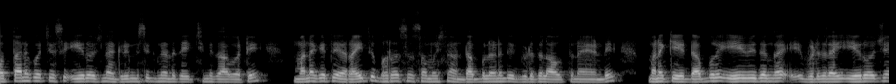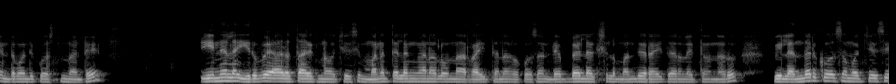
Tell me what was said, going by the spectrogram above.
మొత్తానికి వచ్చేసి ఈ రోజున గ్రీన్ సిగ్నల్ అయితే ఇచ్చింది కాబట్టి మనకైతే రైతు భరోసా సంబంధించిన డబ్బులు అనేది విడుదల అవుతున్నాయండి. మనకి డబ్బులు ఏ విధంగా విడుదలయ్యి ఏ రోజు ఎంతమందికి వస్తుందంటే ఈ నెల ఇరవై ఆరో తారీఖున వచ్చేసి మన తెలంగాణలో ఉన్న రైతన్నల కోసం డెబ్బై లక్షల మంది రైతన్నలు అయితే ఉన్నారు. వీళ్ళందరి కోసం వచ్చేసి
